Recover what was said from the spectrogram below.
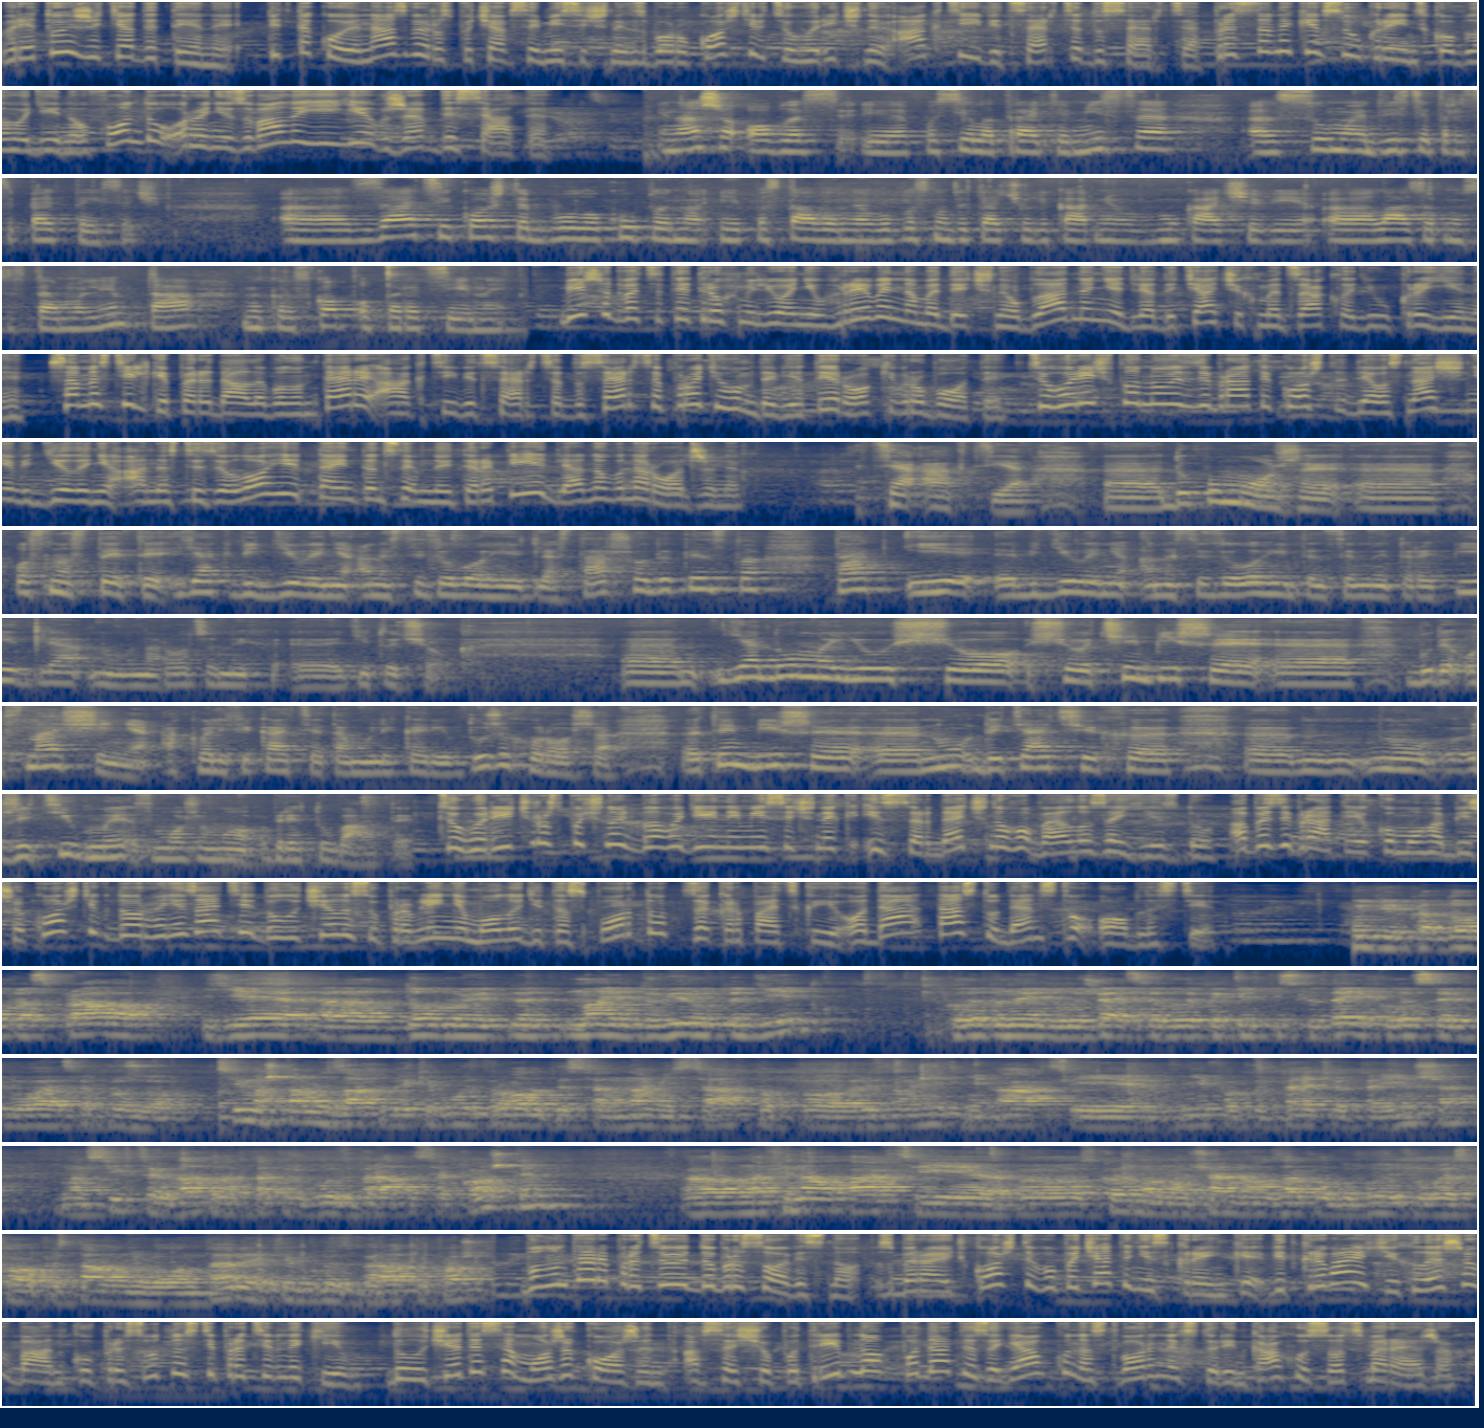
Врятуй життя дитини. Під такою назвою розпочався місячник збору коштів цьогорічної акції від серця до серця. Представники Всеукраїнського благодійного фонду організували її вже в десяте. І наша область посіла третє місце е, з сумою 235 тисяч. Е, За ці кошти було куплено і поставлено в обласну дитячу лікарню в Мукачеві е, лазерну систему ЛІМ та мікроскоп операційний. Більше 23 мільйонів гривень на медичне обладнання для дитячих медзакладів України. Саме стільки передали волонтери акції від серця до серця протягом 9 років роботи. Цьогоріч планують зібрати кошти для оснащення відділення анестезіології та інтенсивної терапії для новонароджених. Ця акція е, допоможе е, оснастити як відділення анестезіології для старшого дитинства, так і відділення анестезіології інтенсивної терапії для новонароджених е, діточок. Е, Я думаю, що, що чим більше е, буде оснащення, а кваліфікація там у лікарів дуже хороша, е, тим більше ну, дитячих ну, життів ми зможемо врятувати. Цьогоріч розпочнуть благодійний місячник із сердечного велозаїзду. Аби зібрати якомога більше коштів, до організації долучились управління молоді та спорту Закарпатської ОДА та студентство області. Будь-яка добра справа є е, доброю, має довіру тоді, коли до неї долучається велика кількість людей коли все відбувається прозоро. Всі масштабні заходи, які будуть проводитися на місцях, тобто різноманітні акції, дні факультетів та інше, на всіх цих заходах також будуть збиратися кошти. Е, На фінал акції е, з кожного навчального закладу будуть обов'язково представлені волонтери, які будуть збирати кошти. Волонтери працюють добросовісно, збирають кошти в опечатані скриньки, відкривають їх лише в банку в присутності працівників. Долучитися може кожен, а все, що потрібно, подати заявку на створених сторінках у соцмережах.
